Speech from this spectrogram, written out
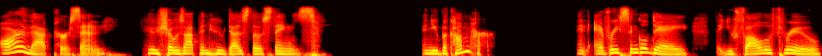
are that person who shows up and who does those things and you become her. And every single day that you follow through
